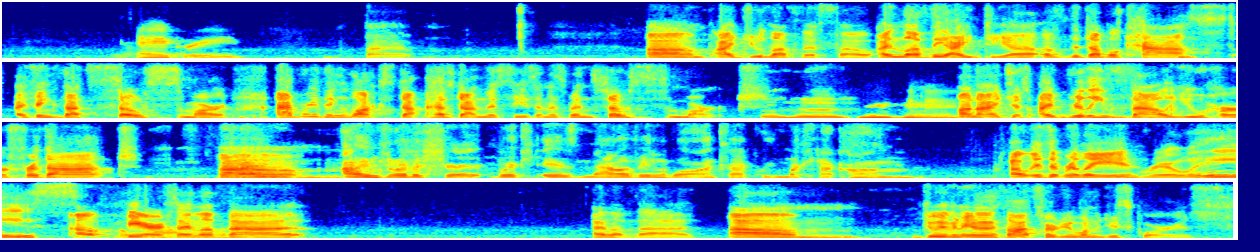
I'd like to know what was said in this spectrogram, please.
I agree. But um, I do love this though. I love the idea of the double cast. I think that's so smart. Everything Luxx do- has done this season has been so smart, hmm Mhm. and I just I really value her for that. But I- Um, I enjoy the shirt, which is now available on dragqueenmerch.com. oh, is it really? Really? Yes. Oh, Oh, fierce! I love that. I love that. Um, do we have any other thoughts, or do you want to do scores?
